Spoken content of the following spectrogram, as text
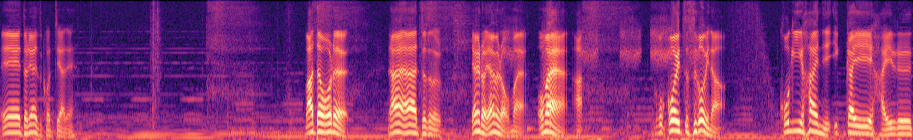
えー、とりあえずこっちやね。またおる。ああちょっとやめろやめろお前。お前あここいつすごいな。コギハイに1回入る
